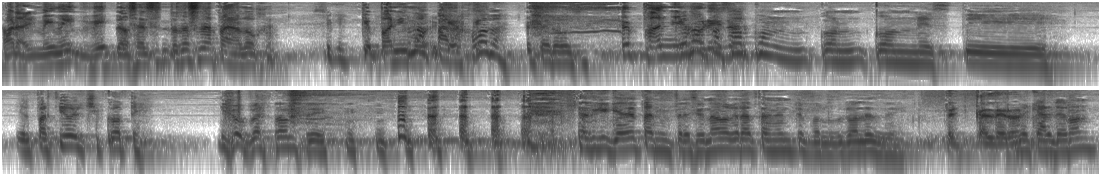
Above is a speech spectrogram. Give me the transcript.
Ahora, me- me- me- o sea, es- no es una paradoja. Sí, que- Que pan y una que- parajoda, pero Pan y ¿qué va a pasar con, con, con este el partido del Chicote? Digo, perdón, sí. es que quedé tan impresionado gratamente por los goles de, Calderón. de Calderón.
